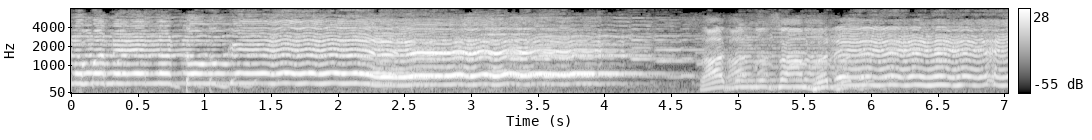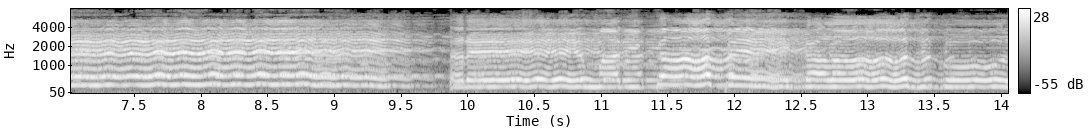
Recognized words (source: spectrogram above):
મને ન ટોકે. સાધન સાંભળે. અરે, મારી કાપે કાળજ કોર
